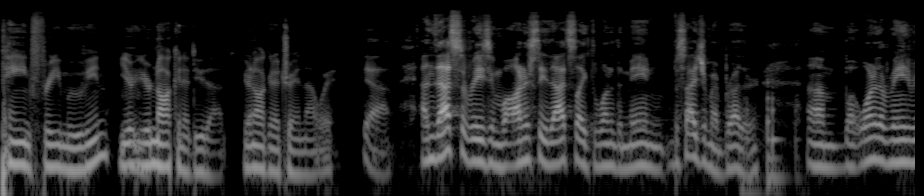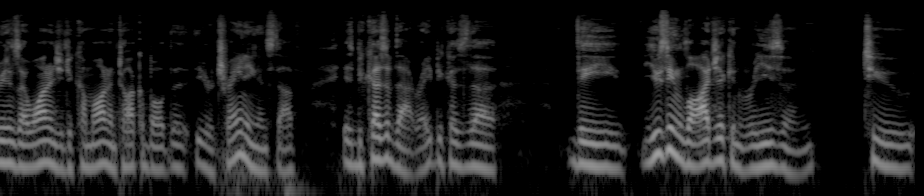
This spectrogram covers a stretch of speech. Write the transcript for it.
pain-free moving, you're Mhm. you're not going to do that. You're Yeah. not going to train that way. Yeah. And that's the reason. Well, honestly, that's like one of the main. Besides, you're my brother, um, but one of the main reasons I wanted you to come on and talk about the, your training and stuff is because of that, right? Because the the using logic and reason to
